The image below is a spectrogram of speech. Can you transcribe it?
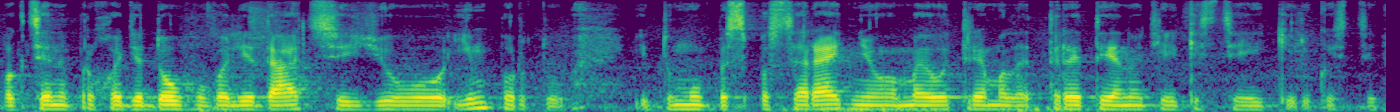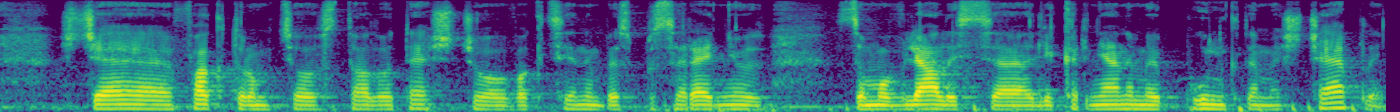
Вакцини проходять довгу валідацію імпорту, і тому безпосередньо ми отримали третину тільки з цієї кількості. Ще фактором цього стало те, що вакцини безпосередньо замовлялися лікарняними пунктами щеплень,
